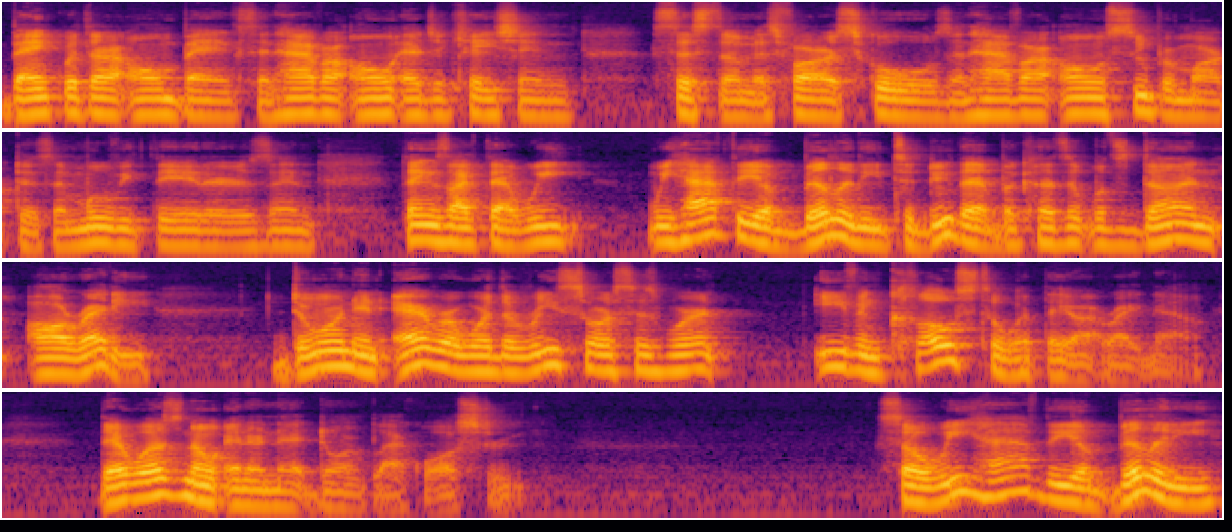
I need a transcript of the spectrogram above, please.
bank with our own banks and have our own education system as far as schools and have our own supermarkets and movie theaters and things like that. We we have the ability to do that because it was done already during an era where the resources weren't even close to what they are right now. There was no internet during Black Wall Street. So we have the ability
